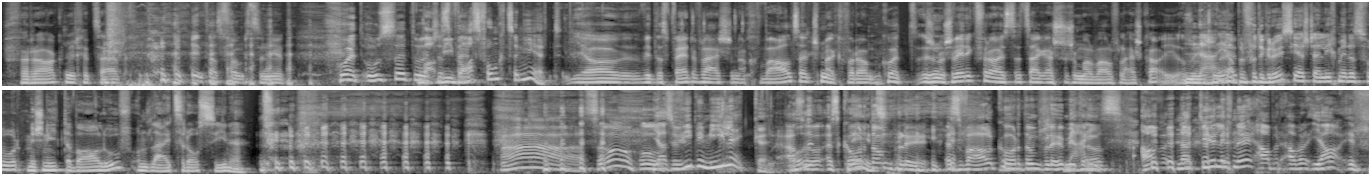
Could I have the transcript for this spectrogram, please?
Frag mich jetzt einfach, wie das funktioniert. Gut, außer du Wa das wie was funktioniert? Ja, wie das Pferdefleisch nach Wahl sollte schmecken. Vor allem, gut, es ist noch schwierig für uns zu sagen, hast du schon mal Wahlfleisch gehabt? Also Nein, aber von der Größe her stelle ich mir das vor, man schneidet den Wal auf und legt das Ross rein. Ah, so. Ja, also wie beim Einlegen. also oder? ein Cordon? Bleu, ein Wahlcordon Bleu mit Nein, Ross. aber natürlich nicht. Aber, aber ja, es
